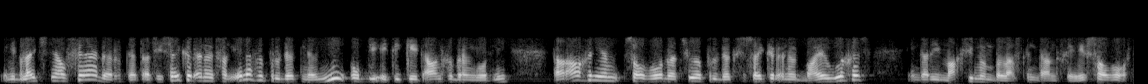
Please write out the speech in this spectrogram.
En die beleid stel verder dat as die suikerinhoud van enige produk nou nie op die etiket aangebring word nie, daar aangeneem sal word dat so 'n produk se suikerinhoud baie hoog is en dat die maksimum belasting dan gehef sal word.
